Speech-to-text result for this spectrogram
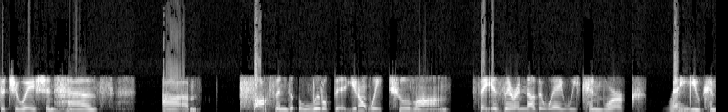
situation has um, softened a little bit. You don't wait too long. Say, is there another way we can work right. that you can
